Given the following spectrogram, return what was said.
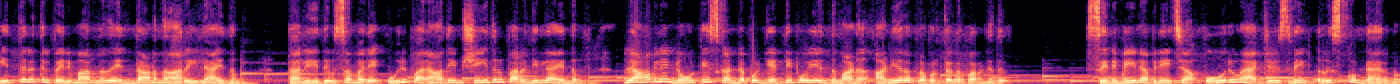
ഇത്തരത്തിൽ പെരുമാറുന്നത് എന്താണെന്ന് അറിയില്ല എന്നും തലേ ദിവസം വരെ ഒരു പരാതിയും ശീതൾ പറഞ്ഞില്ല എന്നും രാവിലെ നോട്ടീസ് കണ്ടപ്പോൾ ഞെട്ടിപ്പോയി എന്നുമാണ് അണിയറ പ്രവർത്തകർ പറഞ്ഞത്. സിനിമയിൽ അഭിനയിച്ച ഓരോ ആക്ടേഴ്സിനെയും റിസ്ക് ഉണ്ടായിരുന്നു.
